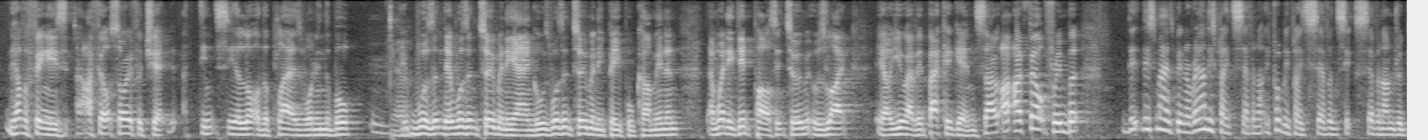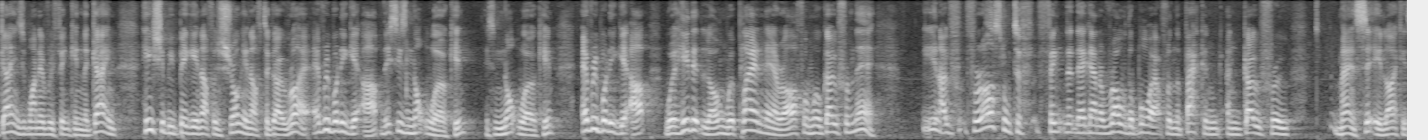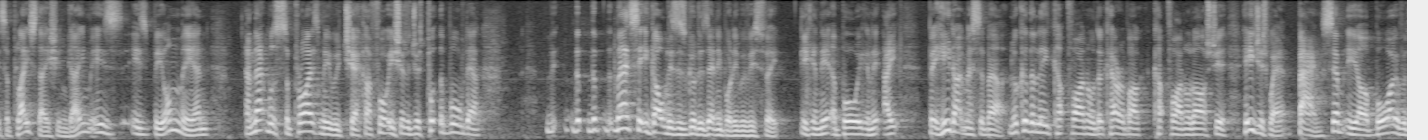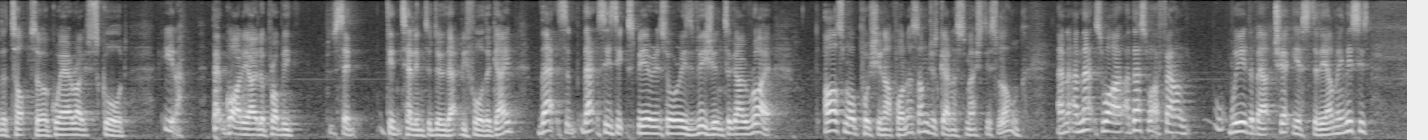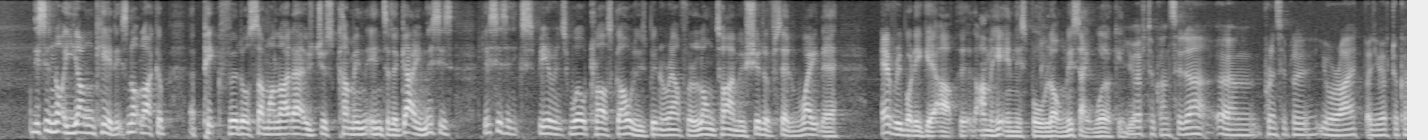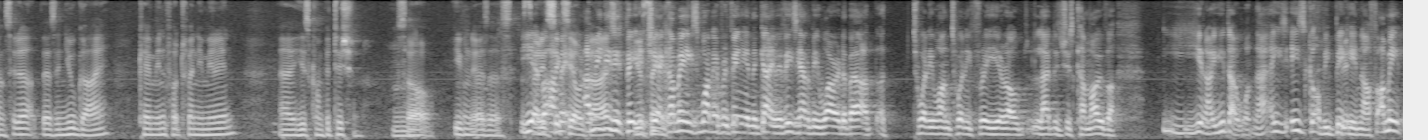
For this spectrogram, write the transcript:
The other thing is, I felt sorry for Cech. I didn't see a lot of the players wanting the ball. Mm. Yeah. It wasn't there wasn't too many angles, wasn't too many people coming, and and when he did pass it to him, it was like, you know, you have it back again. So I, I felt for him, but this man's been around. He's played seven. He probably played seven, six, seven hundred games. He won everything in the game. He should be big enough and strong enough to go right. Everybody get up. This is not working. It's not working. Everybody get up. We'll hit it long. We're playing their half, and we'll go from there. You know, for Arsenal to think that they're going to roll the ball out from the back and, and go through Man City like it's a PlayStation game is is beyond me. And and that was surprised me with Cech. I thought he should have just put the ball down the, the, the Man City goal is as good as anybody with his feet. He can hit a ball, he can hit eight, but he don't mess about. Look at the League Cup final, the Carabao Cup final last year. He just went bang, 70-yard ball over the top to Aguero, scored. You know, Pep Guardiola probably said didn't tell him to do that before the game. That's that's his experience or his vision to go right. Arsenal are pushing up on us. I'm just going to smash this long, and and that's I, that's what I found weird about Cech yesterday. I mean, this is this is not a young kid. It's not like a, a Pickford or someone like that who's just coming into the game. This is this is an experienced world-class goalie who's been around for a long time. Who should have said, "Wait there." Everybody get up. I'm hitting this ball long. This ain't working. You have to consider, um, principle, you're right, but you have to consider there's a new guy came in for 20 million. Uh, he's competition. Mm. So even as a 36 yeah, year old guy. I mean, this is Peter Cech. I mean, he's won everything in the game. If he's going to be worried about a, a 21, 23 year old lad who's just come over. You know, you don't want that. he's, he's got to be big we, enough. I mean,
